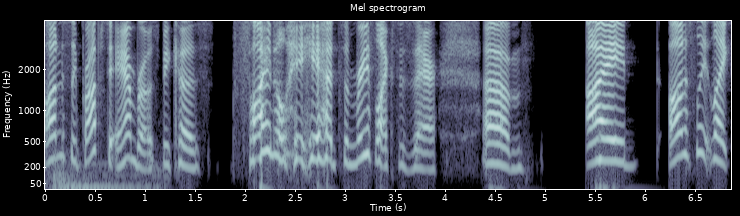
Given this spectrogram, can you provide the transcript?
honestly props to Ambrose because finally he had some reflexes there. Um, I honestly like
